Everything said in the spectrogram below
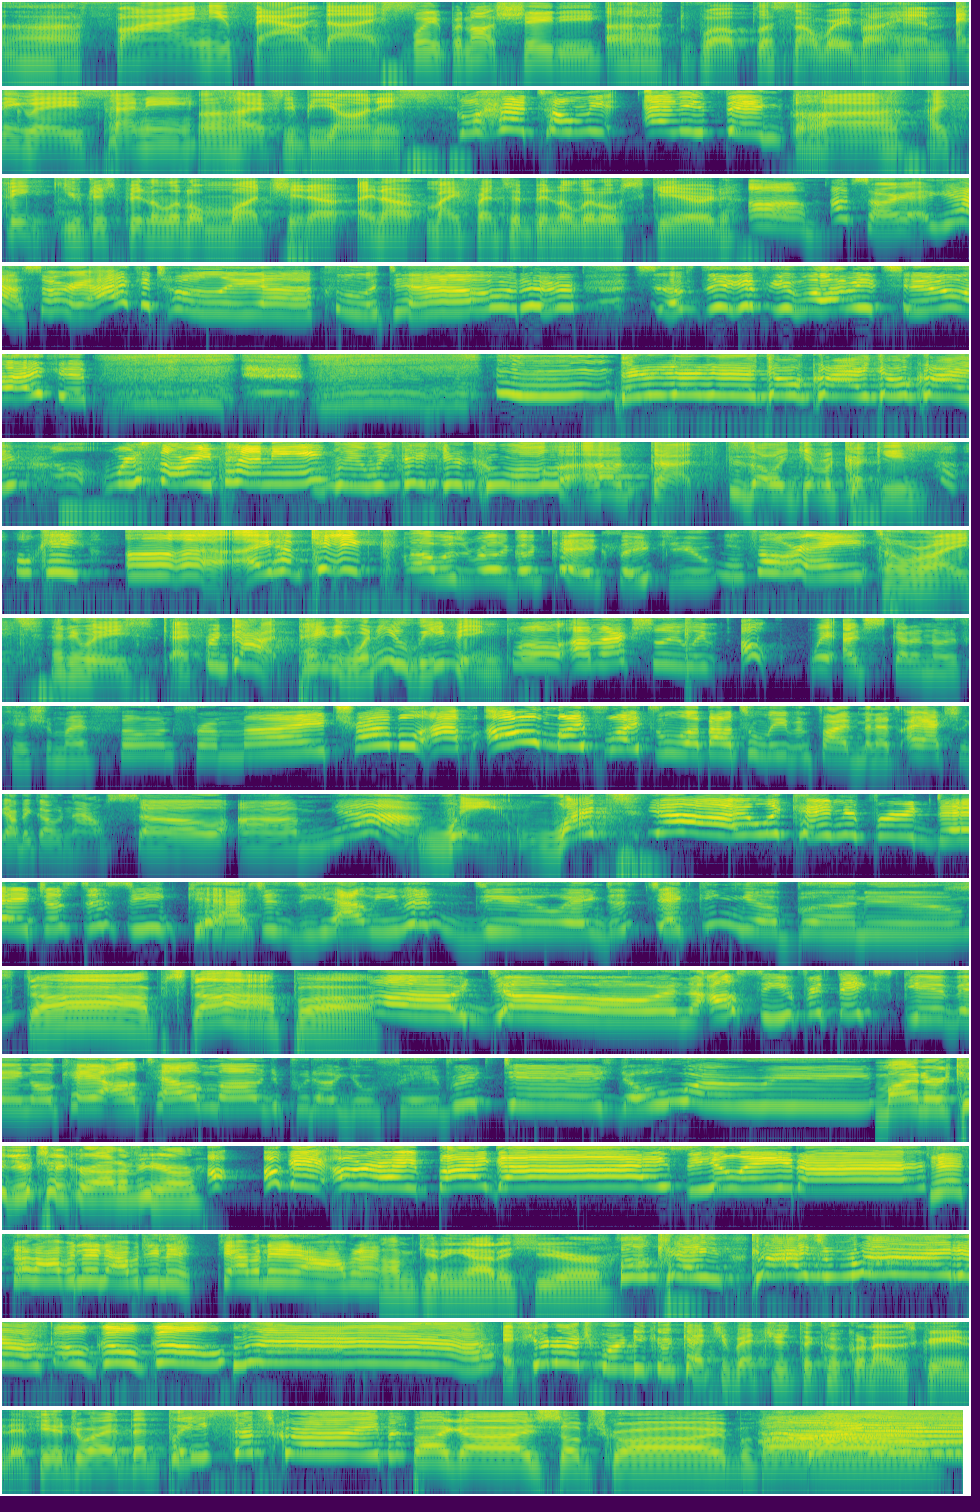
Uh, fine, you found us. Wait, but not Shady. Uh, well, let's not worry about him. Anyways, Penny, uh, I have to be honest. Go ahead, tell me anything. Uh, I think you've just been a little much, and our, and our, my friends have been a little scared. Um, I'm sorry. Yeah, sorry. I could totally uh cool it down or something if you want me to. I could. No, no, no, no, don't cry, don't cry. Oh, we're sorry, Penny. We, we think you're cool. Uh, uh, Zoe, give her cookies. Okay, uh, I have cake. That was really good cake. Thank you. It's all right. It's all right. Anyways, I forgot. Penny, when are you leaving? Well, I'm actually leaving. Oh, wait, I just got a notification on my phone from my travel app. Oh, my flight's about to leave in five minutes. I actually got to go now. So, um, yeah. Wait, what? Yeah, I only came here for a day just to see Cash and see how he was doing. Just checking up on him. Stop, stop. Uh, Oh, don't. I'll see you for Thanksgiving, okay? I'll tell mom to put out your favorite dish. Don't worry. Miner, can you take her out of here? Okay, all right. Bye, guys. See you later. I'm getting out of here. Okay, guys, run! Go, go, go. Ah! If you want to watch more Nico Cash Adventures, the cook one on the screen. If you enjoyed, then please subscribe. Bye, guys. Subscribe. Bye.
